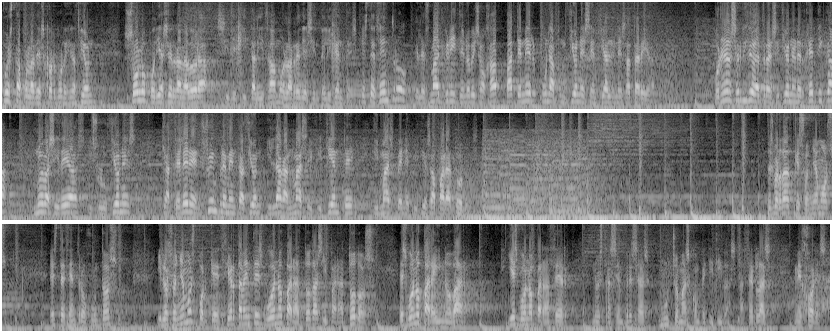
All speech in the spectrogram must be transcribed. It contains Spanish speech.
apuesta por la descarbonización solo podía ser ganadora si digitalizamos las redes inteligentes. Este centro, el Smart Grid Innovation Hub, va a tener una función esencial en esa tarea. Poner al servicio de la transición energética nuevas ideas y soluciones que aceleren su implementación y la hagan más eficiente y más beneficiosa para todos. Es verdad que soñamos este centro juntos y lo soñamos porque ciertamente es bueno para todas y para todos. Es bueno para innovar y es bueno para hacer nuestras empresas mucho más competitivas, hacerlas mejores.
